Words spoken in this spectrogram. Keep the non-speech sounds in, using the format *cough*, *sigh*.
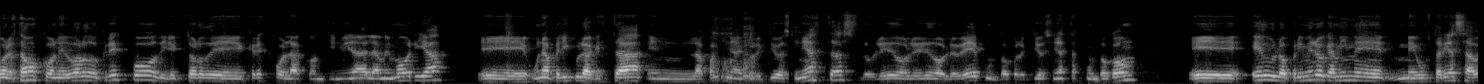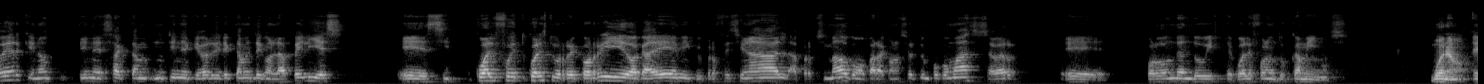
Bueno, estamos con Eduardo Crespo, director de Crespo La Continuidad de la Memoria, eh, una película que está en la página del colectivo de cineastas, www.colectivocineastas.com. Eh, Edu, lo primero que a mí me, gustaría saber, que no tiene, no tiene que ver directamente con la peli, es eh, cuál, fue, cuál es tu recorrido académico y profesional aproximado como para conocerte un poco más y saber por dónde anduviste, cuáles fueron tus caminos. Bueno,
